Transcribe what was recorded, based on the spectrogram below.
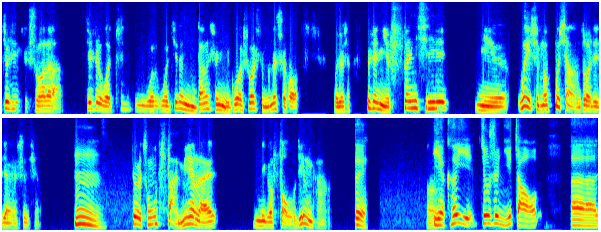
就是你说的，就是我之我我记得你当时你跟我说什么的时候，我就想，就是你分析你为什么不想做这件事情，嗯，就是从反面来那个否定它，对，也可以，就是你找，呃，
